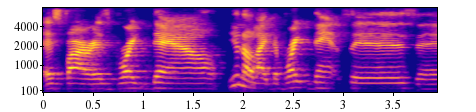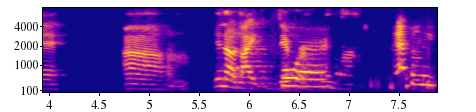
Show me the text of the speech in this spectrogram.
as far as breakdown you know like the break dances and um you know like different for, definitely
